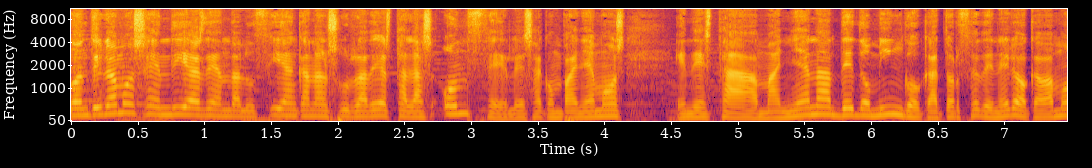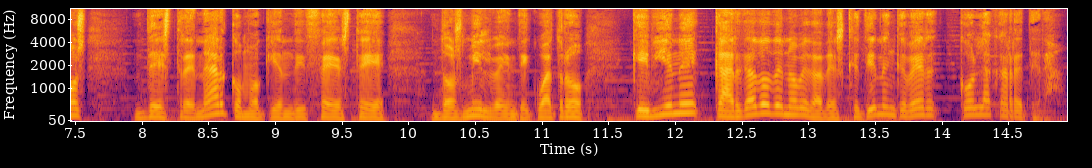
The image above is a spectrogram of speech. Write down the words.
Continuamos en Días de Andalucía en Canal Sur Radio hasta las 11. Les acompañamos en esta mañana de domingo 14 de enero. Acabamos de estrenar, como quien dice, este 2024 que viene cargado de novedades que tienen que ver con la carretera.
